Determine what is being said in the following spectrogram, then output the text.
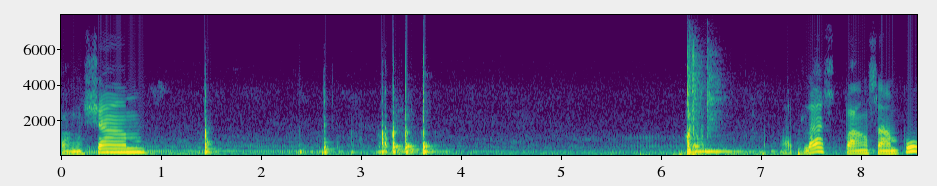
Pang-siyam. At last, pang-sampu.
